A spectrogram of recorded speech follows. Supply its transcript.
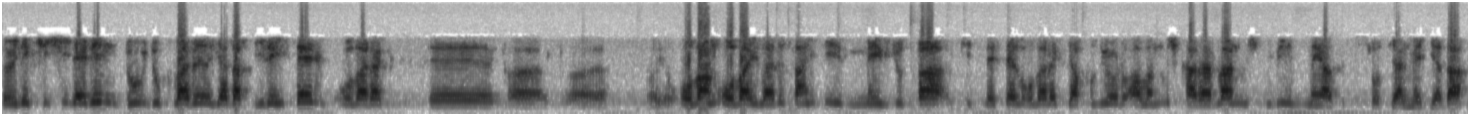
öyle kişilerin duydukları ya da bireysel olarak e, a, a, olan olayları sanki mevcutta kitlesel olarak yapılıyor, alınmış kararlarmış gibi ne yazık ki sosyal medyada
